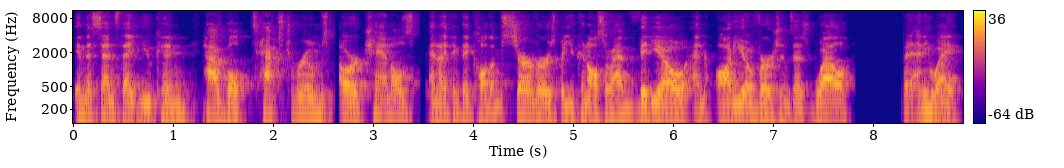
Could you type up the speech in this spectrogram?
in the sense that you can have both text rooms or channels, and I think they call them servers, but you can also have video and audio versions as well. But anyway,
